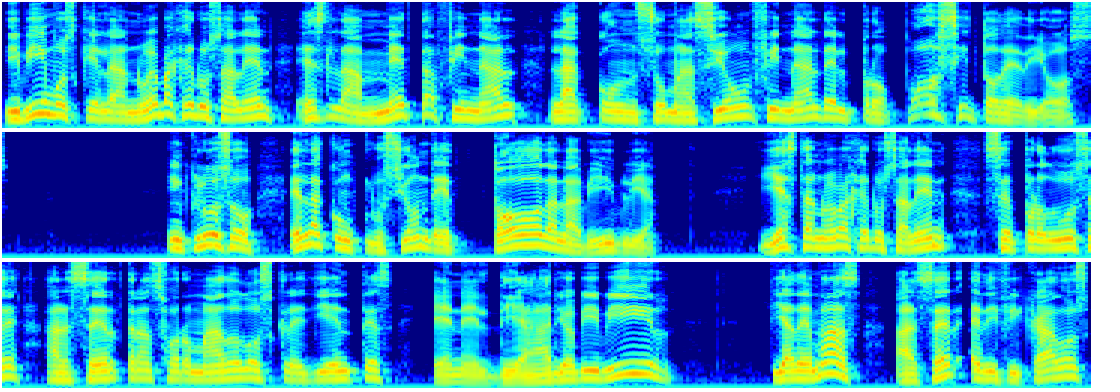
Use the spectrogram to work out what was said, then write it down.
Y vimos que la Nueva Jerusalén es la meta final, la consumación final del propósito de Dios. Incluso es la conclusión de toda la Biblia. Y esta Nueva Jerusalén se produce al ser transformados los creyentes en el diario vivir y además al ser edificados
